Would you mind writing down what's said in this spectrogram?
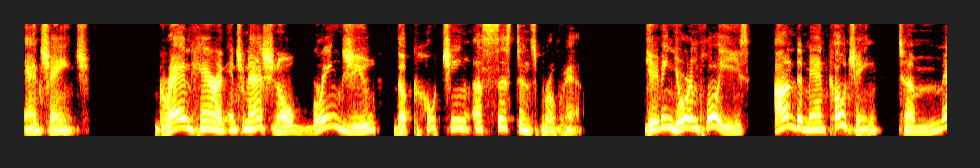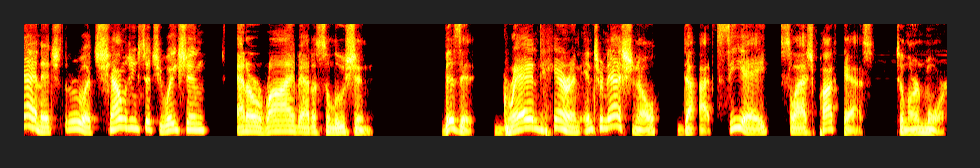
and change. Grand Heron International brings you the Coaching Assistance Program, giving your employees on demand coaching to manage through a challenging situation and arrive at a solution. Visit grandheroninternational.ca slash podcast to learn more.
